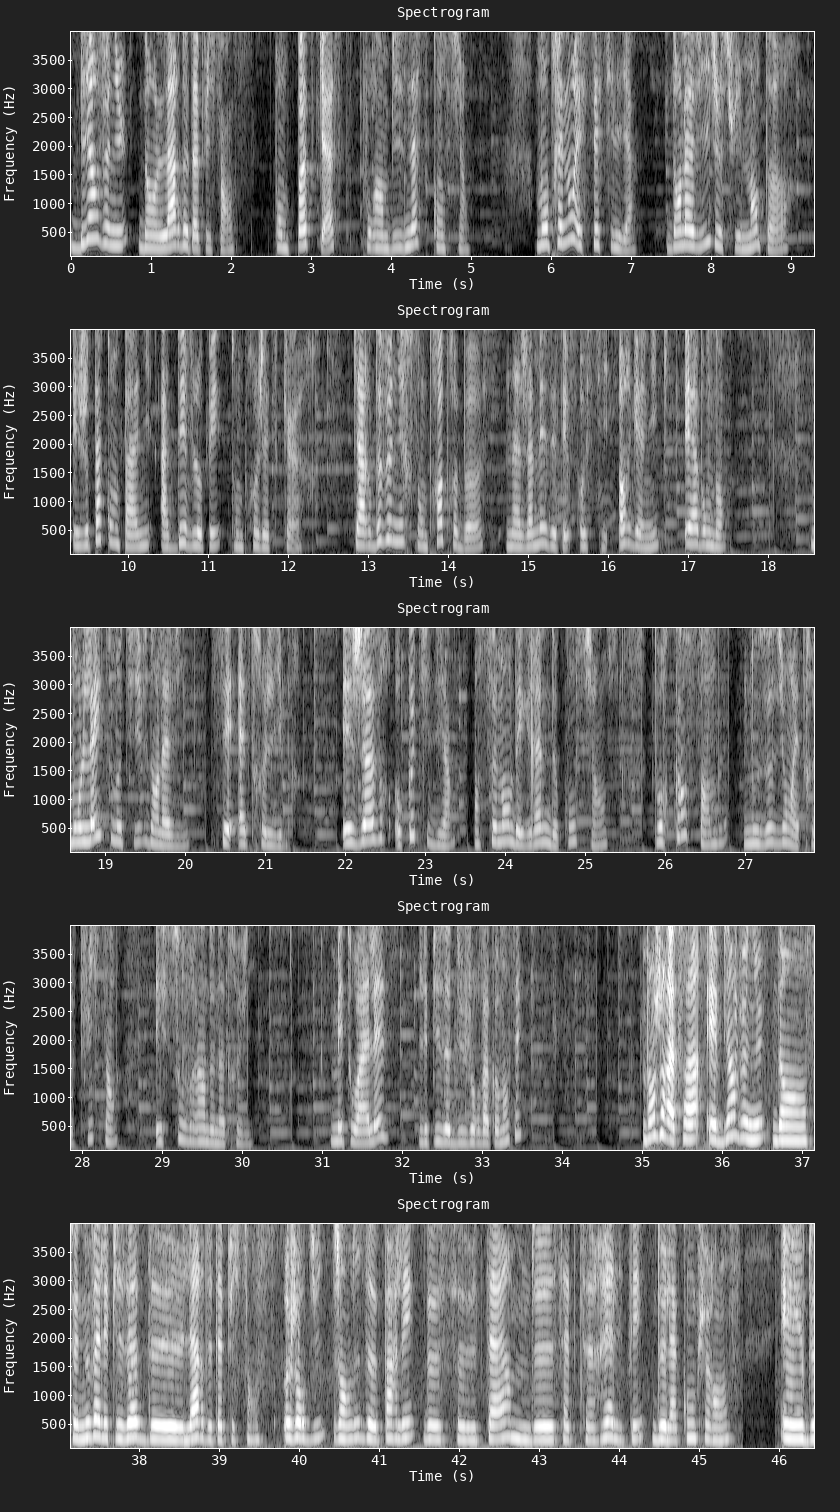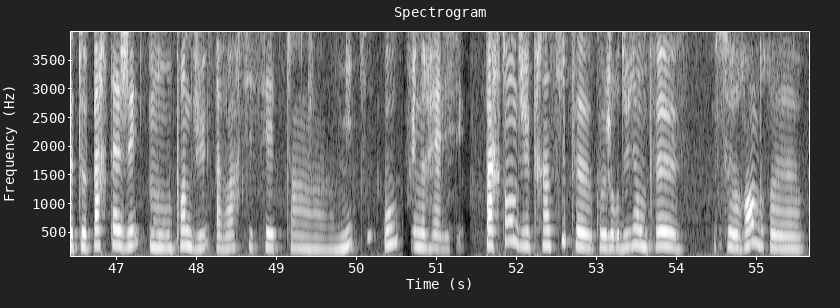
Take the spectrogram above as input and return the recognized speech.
Bienvenue dans l'art de ta puissance, ton podcast pour un business conscient. Mon prénom est Cécilia. Dans la vie, je suis mentor et je t'accompagne à développer ton projet de cœur. Car devenir son propre boss n'a jamais été aussi organique et abondant. Mon leitmotiv dans la vie, c'est être libre. Et j'œuvre au quotidien en semant des graines de conscience pour qu'ensemble, nous osions être puissants et souverains de notre vie. Mets-toi à l'aise, l'épisode du jour va commencer. Bonjour à toi et bienvenue dans ce nouvel épisode de l'art de ta puissance. Aujourd'hui, j'ai envie de parler de ce terme, de cette réalité, de la concurrence et de te partager mon point de vue, à voir si c'est un mythe ou une réalité. Partons du principe qu'aujourd'hui on peut se rendre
